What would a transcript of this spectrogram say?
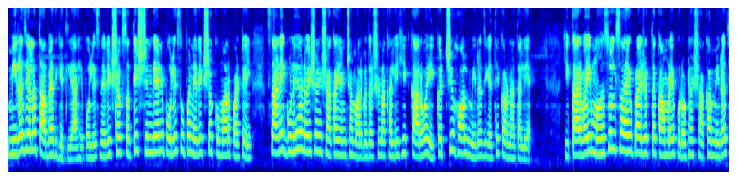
मिरज याला ताब्यात घेतले आहे. पोलीस निरीक्षक सतीश शिंदे आणि पोलीस उपनिरीक्षक कुमार पाटील स्थानिक गुन्हे अन्वेषण शाखा यांच्या मार्गदर्शनाखाली ही कारवाई कच्ची हॉल मिरज येथे करण्यात आली आहे. ही कारवाई महसूल सहाय्यक प्राजक्त कांबळे पुरवठा शाखा मिरज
